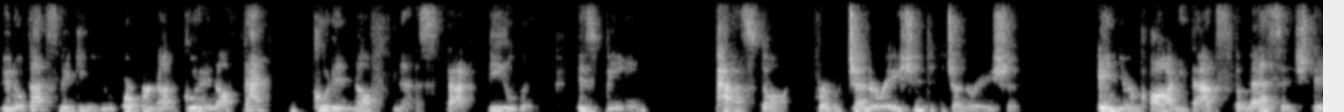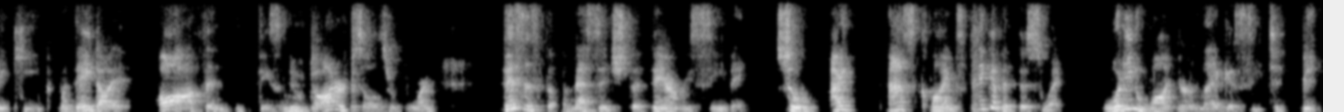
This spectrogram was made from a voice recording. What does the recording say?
you know, that's making you or, or not good enough. That good enoughness, that feeling is being passed on from generation to generation in your body. That's the message they keep when they die off and these new daughter cells are born. This is the message that they're receiving. So I ask clients, think of it this way what do you want your legacy to be?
